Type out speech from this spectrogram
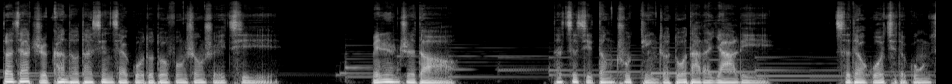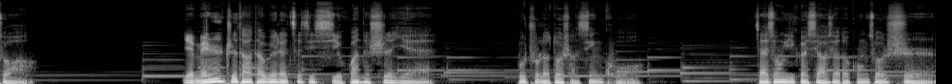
大家只看到他现在过得多风生水起，没人知道，他自己当初顶着多大的压力，辞掉国企的工作。也没人知道他为了自己喜欢的事业，付出了多少辛苦，才从一个小小的工作室。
